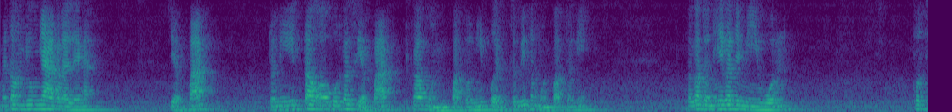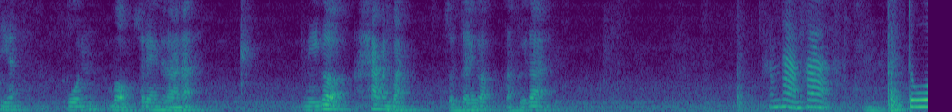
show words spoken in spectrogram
ไม่ต้องยุ่งยากอะไรเลยฮะ เสียบปลั๊กตัวนี้เต้าเอาพุทก็เสียบปลั๊กก็หมุนปรับตัวนี้เปิดสวิตช์แล้วหมุนปรับตัวนี้ แล้วก็ตัวนี้ก็จะมีวนโทษทีฮะวนบอกแสดงสถานะอันนี้ก็ห้าพันบาทสนใจก็สั่งซื้อได้คำถามค่ะอืมตัว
